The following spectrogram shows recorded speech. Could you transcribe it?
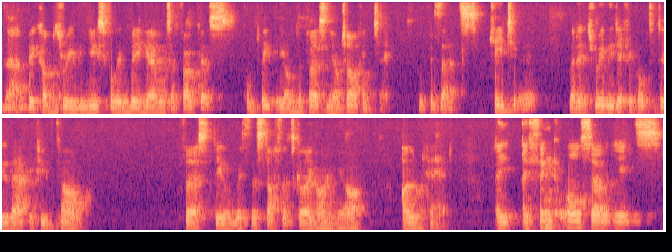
That becomes really useful in being able to focus completely on the person you're talking to, because that's key to it. But it's really difficult to do that if you can't first deal with the stuff that's going on in your own head. I, I think also it's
